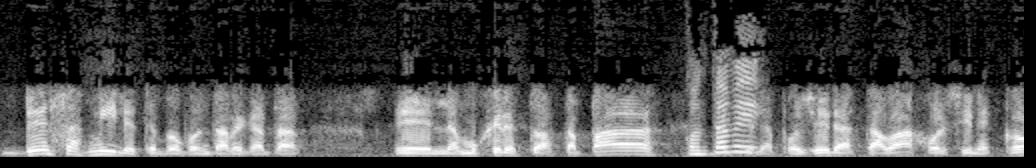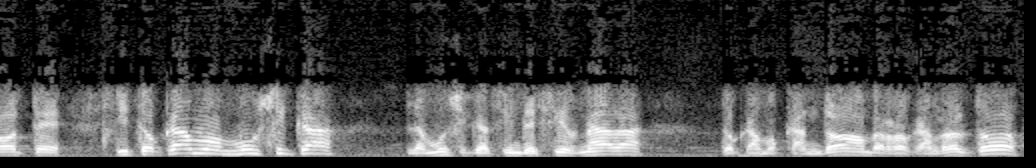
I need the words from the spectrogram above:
de esas miles te puedo contar de Qatar. Eh, las mujeres todas tapadas, este, la pollera hasta abajo, el sin escote, y tocamos música, la música sin decir nada, tocamos candombe, rock and roll, todo,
